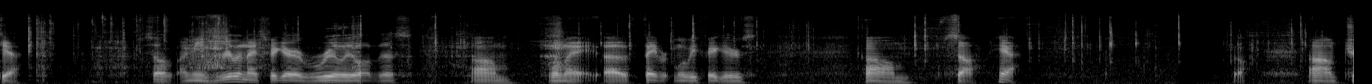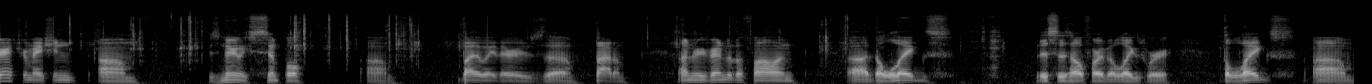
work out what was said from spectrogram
yeah. So I mean, really nice figure. I really love this. Um, one of my uh, favorite movie figures. Um, so yeah. So um, transformation um, is nearly simple. Um, by the way, there's uh, bottom. On Revenge of the Fallen, uh, the legs, this is how far the legs were. The legs um,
